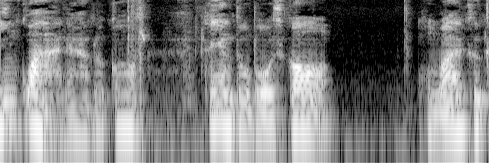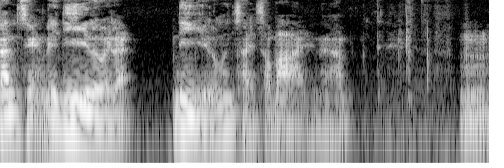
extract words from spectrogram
ยิ่งกว่านะครับ แล้วก็ถ้าอย่างตัวโบสก็ ผมว่าคือกันเสียงได้ดีเลยแหละ ดีแล้วมันใส่สบายนะครับ อืม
